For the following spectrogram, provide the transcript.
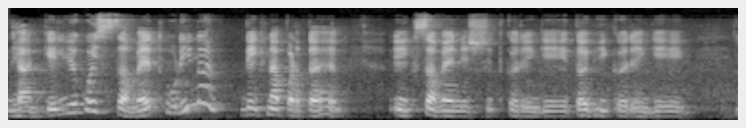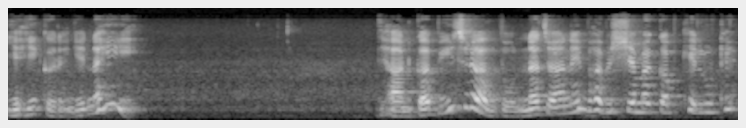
ध्यान के लिए कोई समय थोड़ी ना देखना पड़ता है। एक समय निश्चित करेंगे, तभी करेंगे, यही करेंगे। नहीं। ध्यान का बीज डाल दो। न जाने भविष्य में कब खेल उठे।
